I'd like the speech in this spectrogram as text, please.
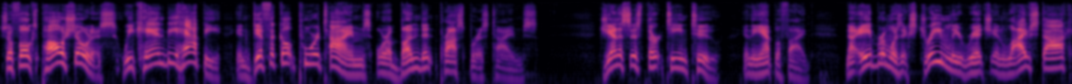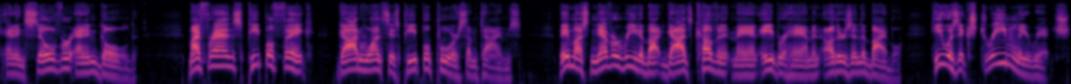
So, folks, Paul showed us we can be happy in difficult, poor times or abundant, prosperous times. Genesis 13 2 in the Amplified. Now, Abram was extremely rich in livestock and in silver and in gold. My friends, people think God wants his people poor sometimes. They must never read about God's covenant man, Abraham, and others in the Bible. He was extremely rich,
